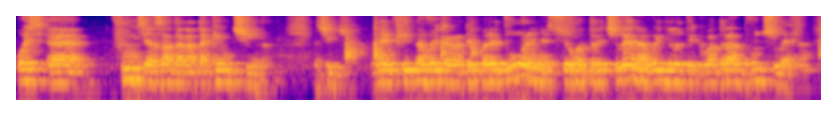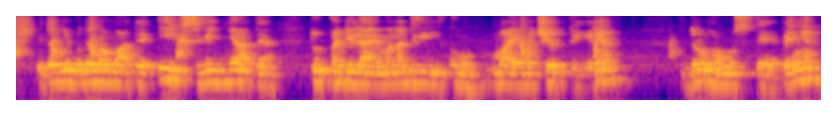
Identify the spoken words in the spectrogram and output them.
ось е, функція задана таким чином. Значить, необхідно виконати перетворення з цього тричлена, виділити квадрат двочлена. І тоді будемо мати х відняти, тут поділяємо на двійку, маємо 4 в другому степені.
